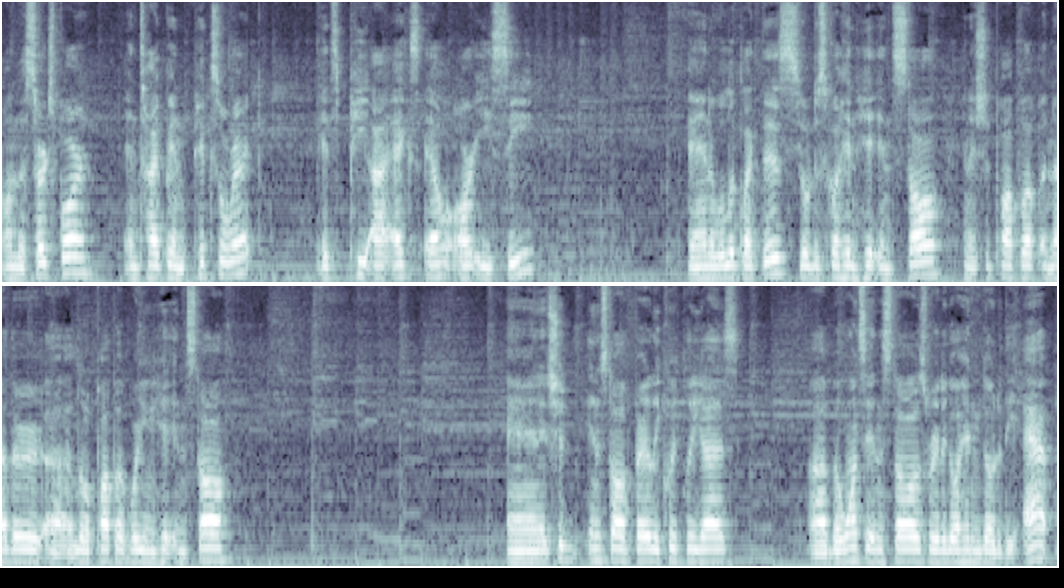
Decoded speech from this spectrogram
on the search bar and type in PixlRec. It's P-I-X-L-R-E-C and it will look like this. You'll just go ahead and hit install and it should pop up another uh, little pop-up where you can hit install. And it should install fairly quickly guys. Uh, but once it installs we're going to go ahead and go to the app.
